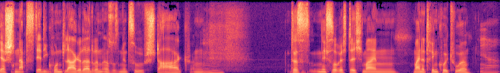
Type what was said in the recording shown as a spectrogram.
der Schnaps, der die Grundlage da drin ist, ist mir zu stark. Und Das ist nicht so richtig mein, meine Trinkkultur. Ja.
